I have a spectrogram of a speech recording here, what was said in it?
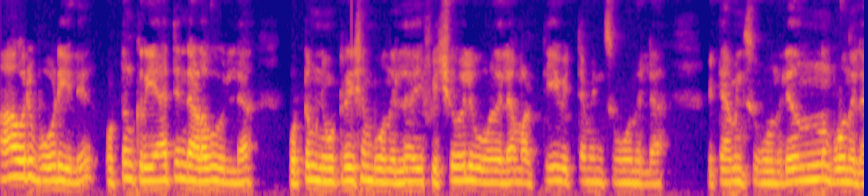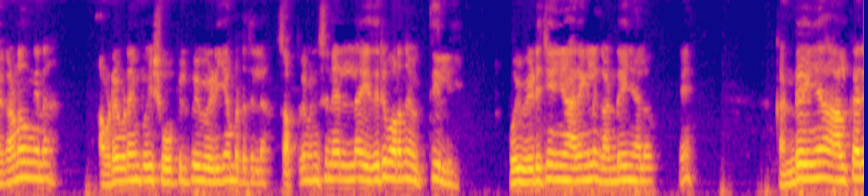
ആ ഒരു ബോഡിയിൽ ഒട്ടും ക്രിയാറ്റിന്റെ അളവുമില്ല ഒട്ടും ന്യൂട്രീഷൻ പോകുന്നില്ല ഈ ഫിഷ് ഓയിൽ പോകുന്നില്ല മൾട്ടി വിറ്റമിൻസ് പോകുന്നില്ല വിറ്റാമിൻസ് പോകുന്നില്ല ഇതൊന്നും പോകുന്നില്ല. കാരണം ഇങ്ങനെ അവിടെ എവിടെയും പോയി ഷോപ്പിൽ പോയി മേടിക്കാൻ പറ്റത്തില്ല. സപ്ലിമെൻസിനെല്ലാം എതിര് പറഞ്ഞ വ്യക്തിയില്ലേ? പോയി മേടിച്ച് കഴിഞ്ഞാൽ ആരെങ്കിലും കണ്ടു കഴിഞ്ഞാലോ? ഏ? കണ്ടു കഴിഞ്ഞാൽ ആൾക്കാർ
